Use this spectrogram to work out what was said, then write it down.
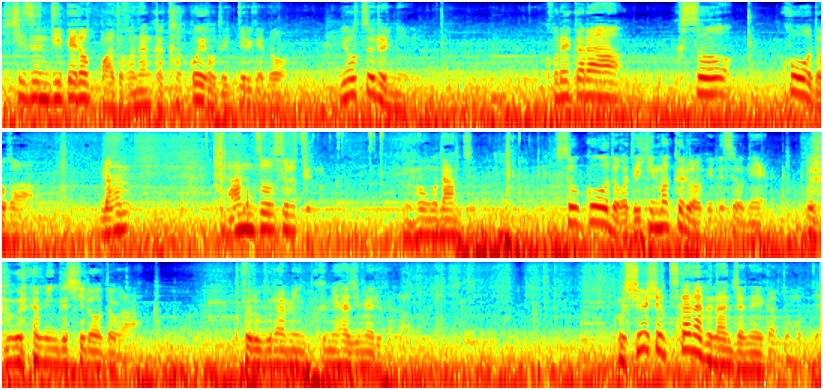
シチズンディベロッパーとかなんかかっこいいこと言ってるけど要するにこれからクソコードが乱乱造するっていうの。日本語なんていうの。クソコードができまくるわけですよね。プログラミング素人が。プログラミング組み始めるから。収集つかなくなんじゃねえかと思って。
